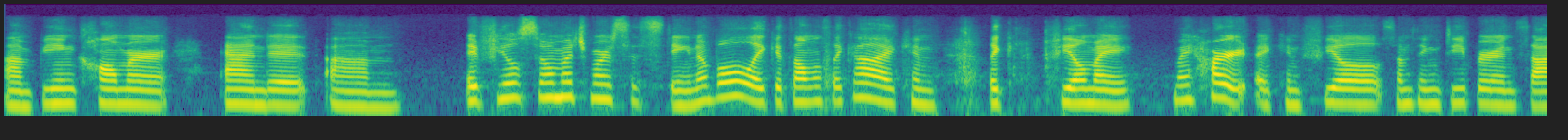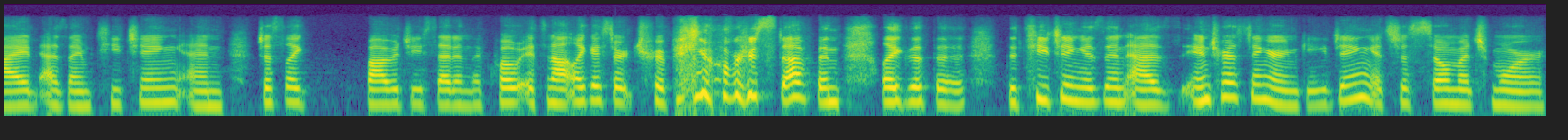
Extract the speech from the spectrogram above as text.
um, being calmer. And it um, it feels so much more sustainable. Like it's almost like ah, I can like feel my my heart. I can feel something deeper inside as I'm teaching. And just like Babaji said in the quote, it's not like I start tripping over stuff and like that the the teaching isn't as interesting or engaging. It's just so much more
